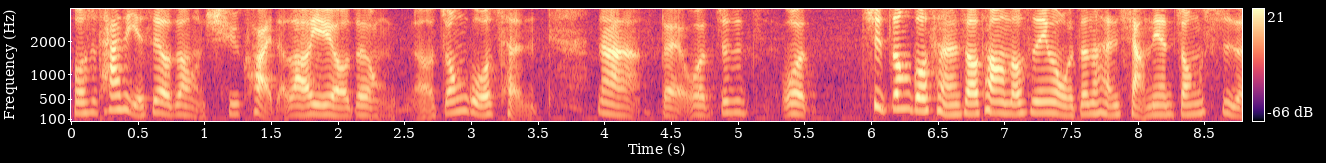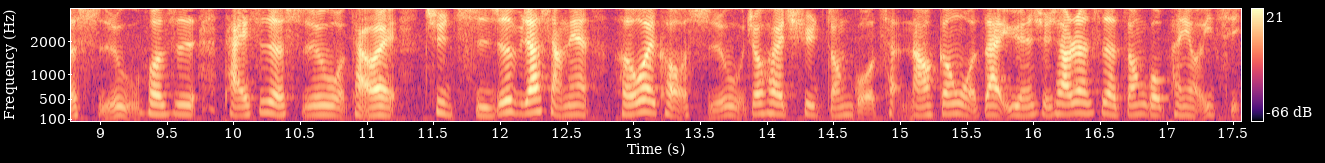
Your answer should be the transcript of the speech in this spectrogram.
或是它也是有这种区块的。然后也有这种呃中国城。那对我就是我。去中国城的时候，通常都是因为我真的很想念中式的食物，或者是台式的食物，我才会去吃。就是比较想念合胃口的食物，就会去中国城，然后跟我在语言学校认识的中国朋友一起。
